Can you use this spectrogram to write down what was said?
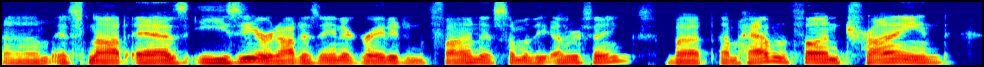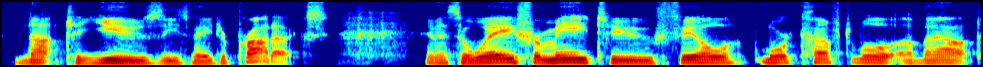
Um, it's not as easy or not as integrated and fun as some of the other things, but I'm having fun trying not to use these major products. And it's a way for me to feel more comfortable about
